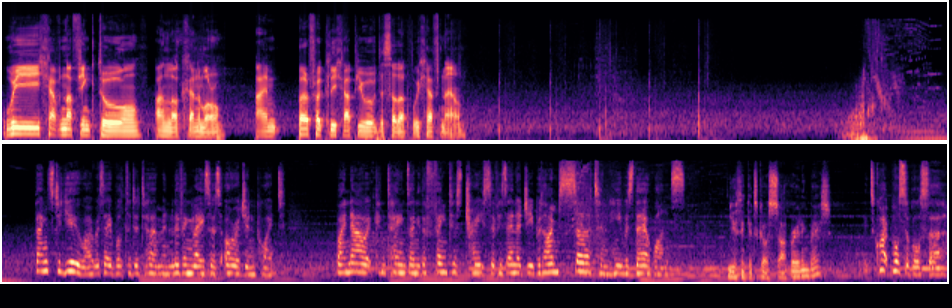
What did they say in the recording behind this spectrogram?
We have nothing to unlock anymore. I'm perfectly happy with the setup we have now. Thanks to you, I was able to determine Living Laser's origin point. By now it contains only the faintest trace of his energy, but I'm certain he was there once. You think it's Ghost's operating base? It's quite possible, sir.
